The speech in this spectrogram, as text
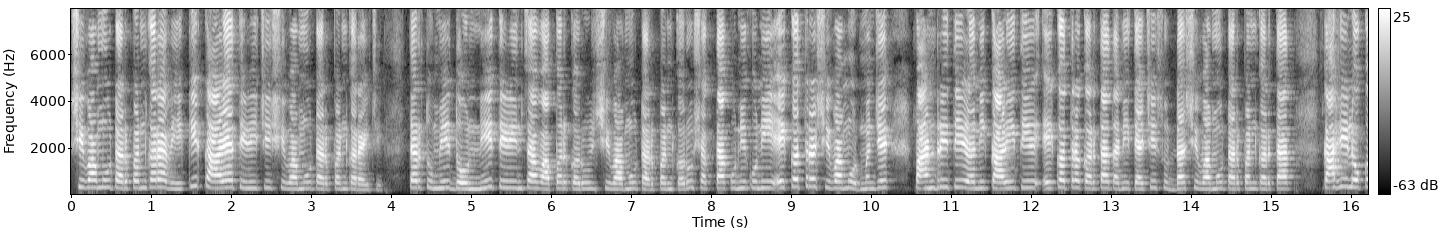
शिवामूठ अर्पण करावी की काळ्या तिळीची शिवामूठ अर्पण करायची? तर तुम्ही दोन्ही तिळींचा वापर करून शिवामूठ अर्पण करू शकता. कुणी कुणी एकत्र शिवामूठ म्हणजे पांढरी तीळ आणि काळी तीळ एकत्र करतात आणि त्याचीसुद्धा शिवामूठ अर्पण करतात. काही लोक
